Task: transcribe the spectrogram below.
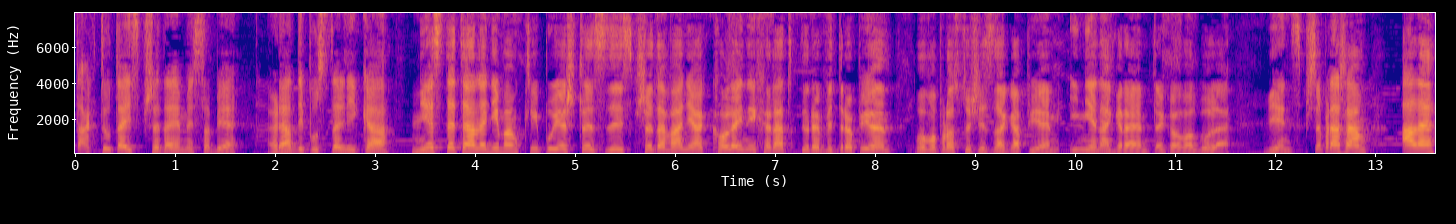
Tak tutaj sprzedajemy sobie rady pustelnika. Niestety, ale nie mam klipu jeszcze z sprzedawania kolejnych rad, które wydropiłem, bo po prostu się zagapiłem i nie nagrałem tego w ogóle. Więc przepraszam, ale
